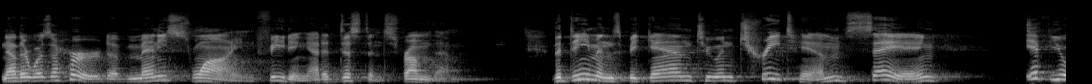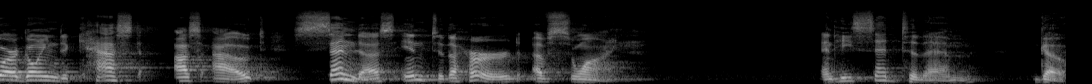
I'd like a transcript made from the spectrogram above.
Now there was a herd of many swine feeding at a distance from them. The demons began to entreat him, saying, If you are going to cast us out, send us into the herd of swine. And he said to them, Go.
